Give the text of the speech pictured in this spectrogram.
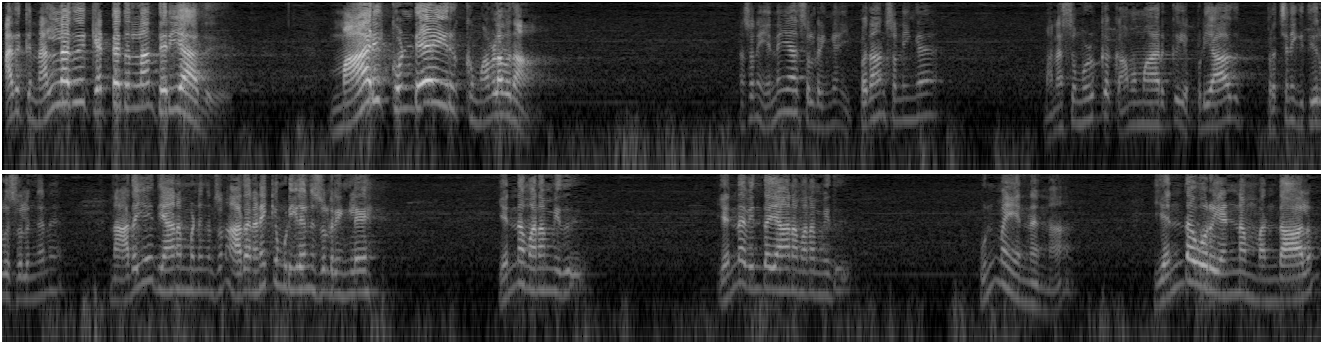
அதுக்கு நல்லது கெட்டதுலாம் தெரியாது. மாறிக்கொண்டே இருக்கும் அவ்வளவுதான். நான் சொன்னேன் என்னையா சொல்றீங்க? இப்பதான் சொன்னீங்க. மனசு முழுக்க காமமா இருக்கு. எப்படியாவது பிரச்சனைக்கு தீர்வு சொல்லுங்கன்னு. நான் அதையே தியானம் பண்ணுங்கன்னு சொன்னா அதை நினைக்க முடியலன்னு சொல்றீங்களே. என்ன மனம் இது? என்ன விந்தையான மனம் இது? உண்மை என்னன்னா எந்த ஒரு எண்ணம் வந்தாலும்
